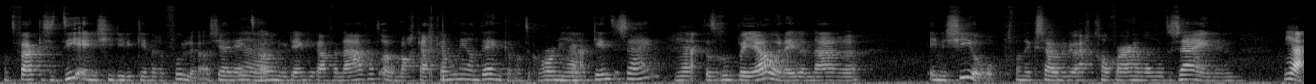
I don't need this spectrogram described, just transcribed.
Want vaak is het die energie die de kinderen voelen. Als jij denkt, oh nu denk ik aan vanavond. Oh, dan mag ik eigenlijk helemaal niet aan denken. Want ik hoor nu bij mijn kind te zijn. Dat roept bij jou een hele nare energie op. Van ik zou er nu eigenlijk gewoon voor haar helemaal moeten zijn. En ja.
